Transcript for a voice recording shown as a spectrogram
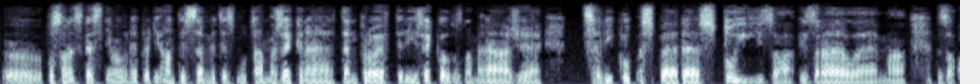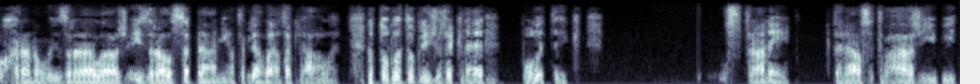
uh, poslanecké sněmovny proti antisemitismu tam řekne ten projev, který řekl, to znamená, že celý klub SPD stojí za Izraelem a za ochranou Izraela, že Izrael se brání a tak dále a tak dále. No tohle to, když řekne politik strany, která se tváří být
